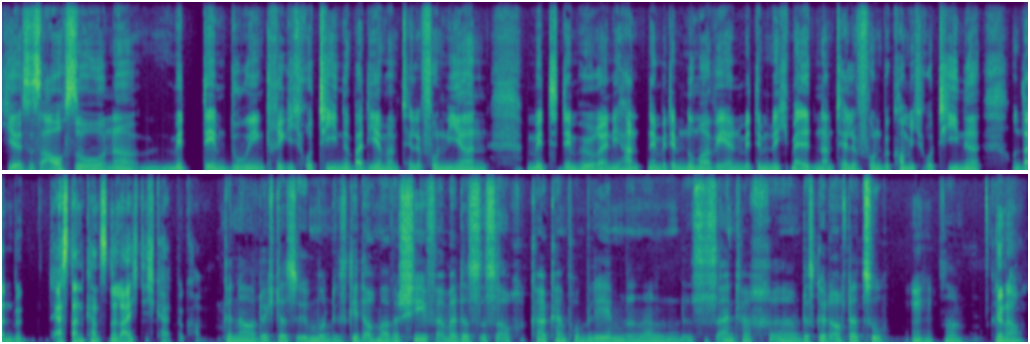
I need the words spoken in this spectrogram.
hier ist es auch so, ne, mit dem Doing kriege ich Routine, bei dir mit dem Telefonieren, mit dem Hörer in die Hand nehmen, mit dem Nummer wählen, mit dem nicht melden am Telefon bekomme ich Routine und dann erst dann kannst du eine Leichtigkeit bekommen. Genau, durch das Üben und es geht auch mal was schief, aber das ist auch gar kein Problem, sondern es ist einfach, äh, das gehört auch dazu. Mhm. Ja, genau, genau.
